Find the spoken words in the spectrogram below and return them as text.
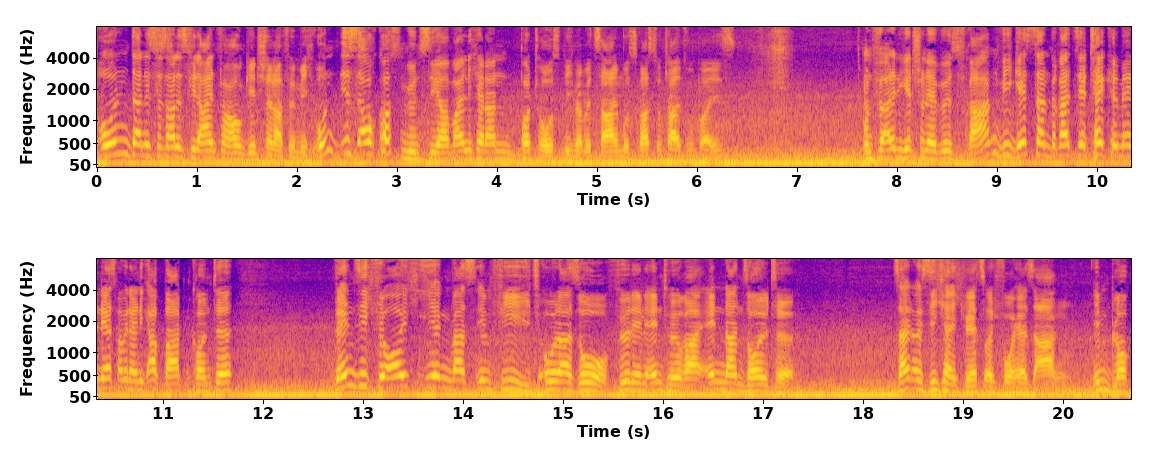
Und dann ist das alles viel einfacher und geht schneller für mich. Und ist auch kostengünstiger, weil ich ja dann Podhost nicht mehr bezahlen muss, was total super ist. Und für alle, die jetzt schon nervös fragen, wie gestern bereits der Tackleman, der erstmal wieder nicht abwarten konnte, wenn sich für euch irgendwas im Feed oder so für den Endhörer ändern sollte, seid euch sicher, ich werde es euch vorher sagen. im Blog,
